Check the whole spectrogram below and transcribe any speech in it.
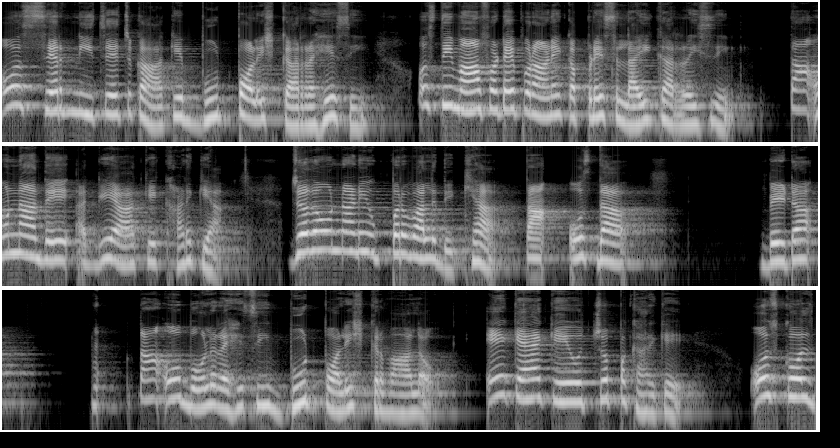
ਉਹ ਸਿਰ ਨੀਚੇ ਝੁਕਾ ਕੇ ਬੂਟ ਪਾਲਿਸ਼ ਕਰ ਰਹੇ ਸੀ ਉਸ ਦੀ ਮਾਂ ਫਟੇ ਪੁਰਾਣੇ ਕੱਪੜੇ ਸਿਲਾਈ ਕਰ ਰਹੀ ਸੀ। ਤਾਂ ਉਹਨਾਂ ਦੇ ਅੱਗੇ ਆ ਕੇ ਖੜ ਗਿਆ। ਜਦੋਂ ਉਹਨਾਂ ਨੇ ਉੱਪਰ ਵੱਲ ਦੇਖਿਆ, ਤਾਂ ਉਸ ਦਾ ਬੇਟਾ, ਤਾਂ ਉਹ ਬੋਲ ਰਹੇ ਸੀ, ਬੂਟ ਪਾਲਿਸ਼ ਕਰਵਾ ਲਓ। ਇਹ ਕਹਿ ਕੇ ਉਹ ਚੁੱਪ ਕਰ ਗਏ। ਉਸ ਕੋਲ,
